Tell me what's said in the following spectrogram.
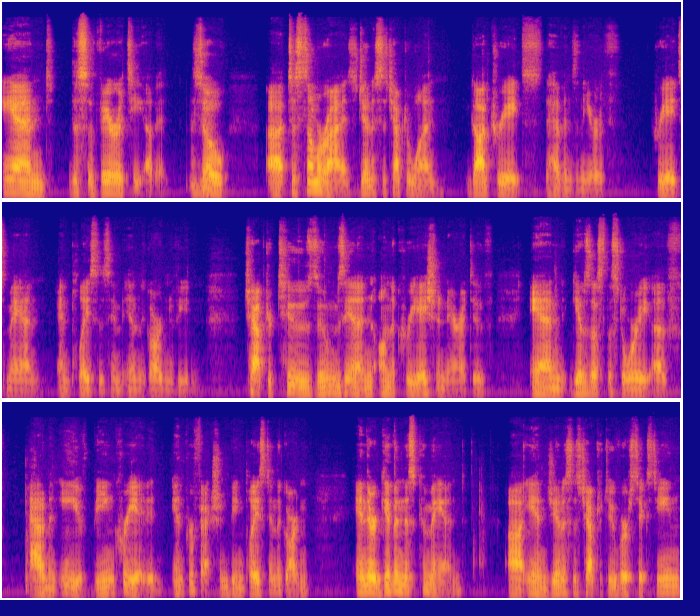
and the severity of it. Mhm. So, uh, to summarize, Genesis chapter 1, God creates the heavens and the earth, creates man, and places him in the Garden of Eden. Chapter 2 zooms in on the creation narrative and gives us the story of Adam and Eve being created in perfection, being placed in the garden, and they're given this command. Uh, in Genesis chapter 2, verse 16,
